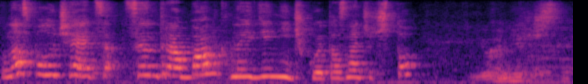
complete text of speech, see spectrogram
у нас получается Центробанк на единичку, это значит что? Коммерческая.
